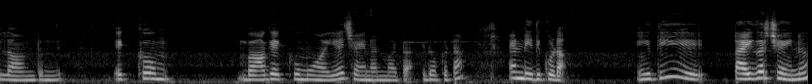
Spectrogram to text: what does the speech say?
ఇలా ఉంటుంది. ఎక్కువ బాగా ఎక్కువ మూవ్ అయ్యే చైన్ అనమాట ఇదొకట. అండ్ ఇది కూడా. ఇది టైగర్ చైన్.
